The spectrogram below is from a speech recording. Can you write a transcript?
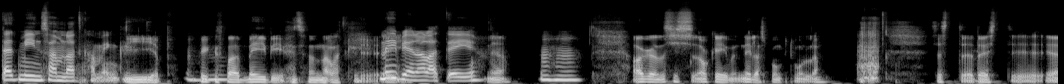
That means I m not coming. jep, kõik, kes paneb maybe, see on alati. Maybe ei. on alati ei. jah mm. -hmm. aga siis okei okay,, neljas punkt mulle. sest äh, tõesti ja,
